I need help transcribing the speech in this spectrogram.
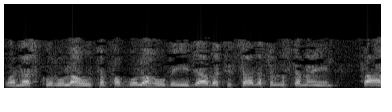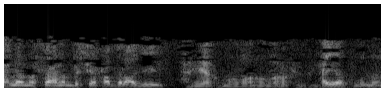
ونشكر له تفضله بإجابة السادة المستمعين. فأهلا وسهلا بالشيخ عبد العزيز. حياكم الله وبارك فيكم. حياكم الله.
